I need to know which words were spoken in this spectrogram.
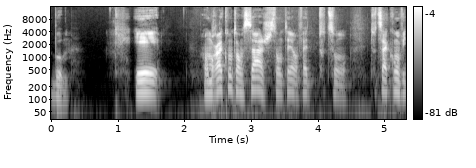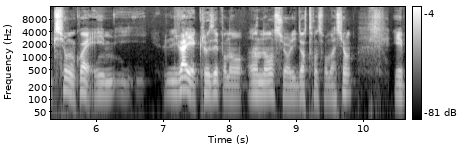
Boum. Et en me racontant ça, je sentais en fait toute, son, toute sa conviction. Quoi, et Levi a closé pendant un an sur Leader Transformation. Et,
